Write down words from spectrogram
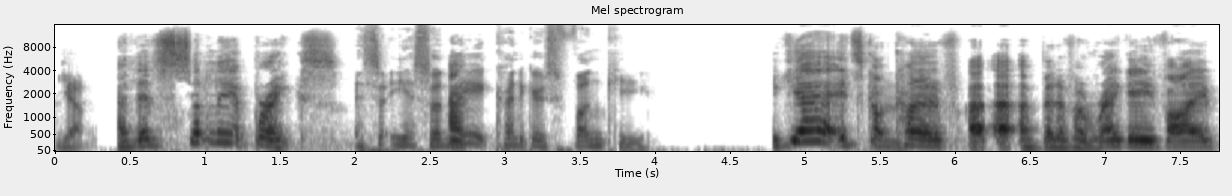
Yep. and then suddenly it breaks it's, yeah suddenly it kind of goes funky yeah, it's got Mm. kind of a, a, bit of a reggae vibe,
